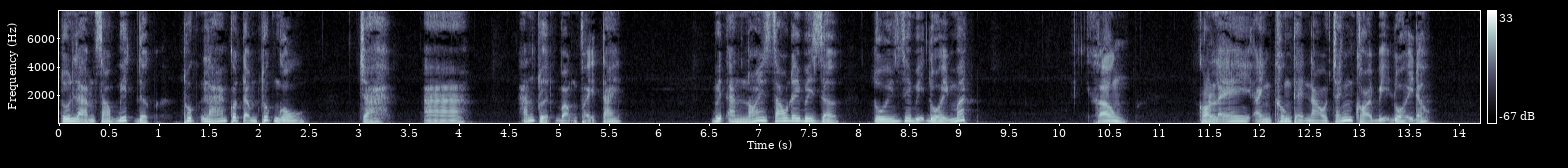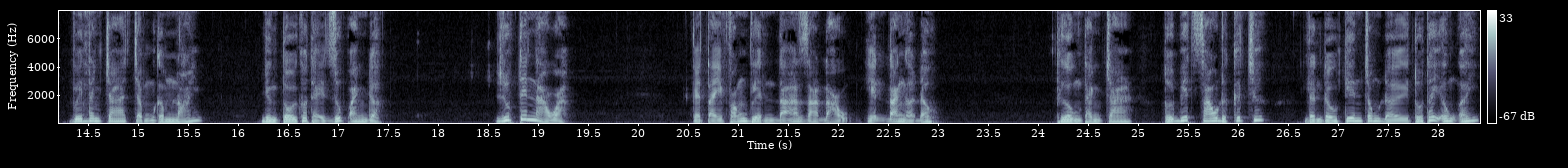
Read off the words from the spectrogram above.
Tôi làm sao biết được thuốc lá có tầm thuốc ngủ? Chà À Hắn tuyệt vọng phải tay. Biết ăn nói sao đây bây giờ, Tôi sẽ bị đuổi mất. Không có lẽ anh không thể nào tránh khỏi bị đuổi đâu. Viên thanh tra chậm gâm nói, Nhưng tôi có thể giúp anh được. Giúp thế nào à? Cái tay phóng viên đã ra đảo, Hiện đang ở đâu? Thưa ông thanh tra, Tôi biết sao được cứ chứ. Lần đầu tiên trong đời tôi thấy ông ấy.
